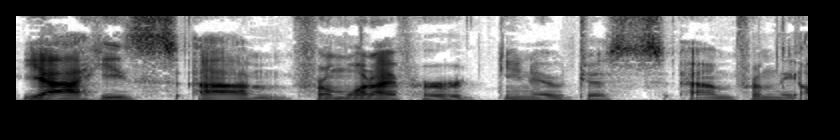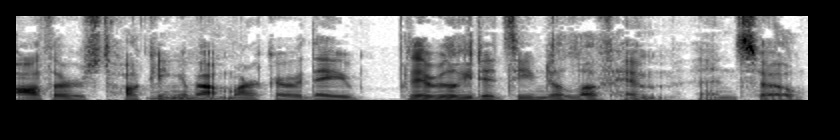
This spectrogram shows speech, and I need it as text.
Yeah, he's um, from what I've heard, you know, just um, from the authors talking about Mm. Marco, they they really did seem to love him, and so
